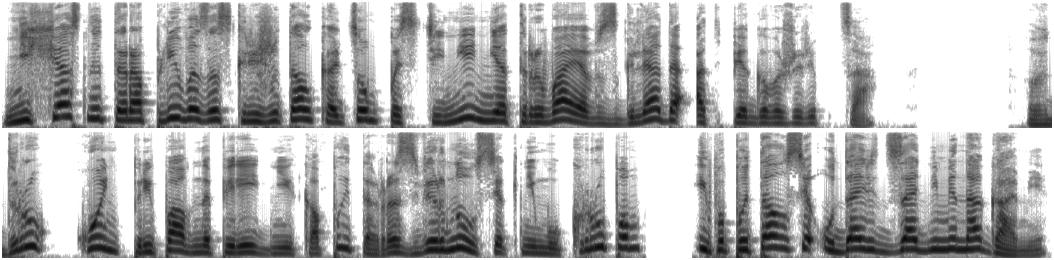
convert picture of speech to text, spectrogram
Несчастный торопливо заскрежетал кольцом по стене, не отрывая взгляда от пегого жеребца. Вдруг конь, припав на передние копыта, развернулся к нему крупом и попытался ударить задними ногами,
